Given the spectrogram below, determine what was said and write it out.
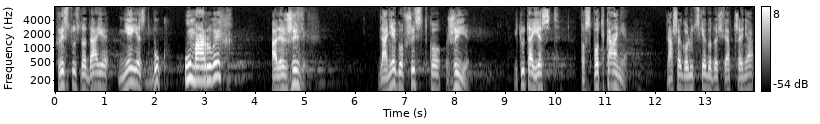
Chrystus dodaje: Nie jest Bóg umarłych, ale żywych. Dla Niego wszystko żyje. I tutaj jest to spotkanie naszego ludzkiego doświadczenia,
